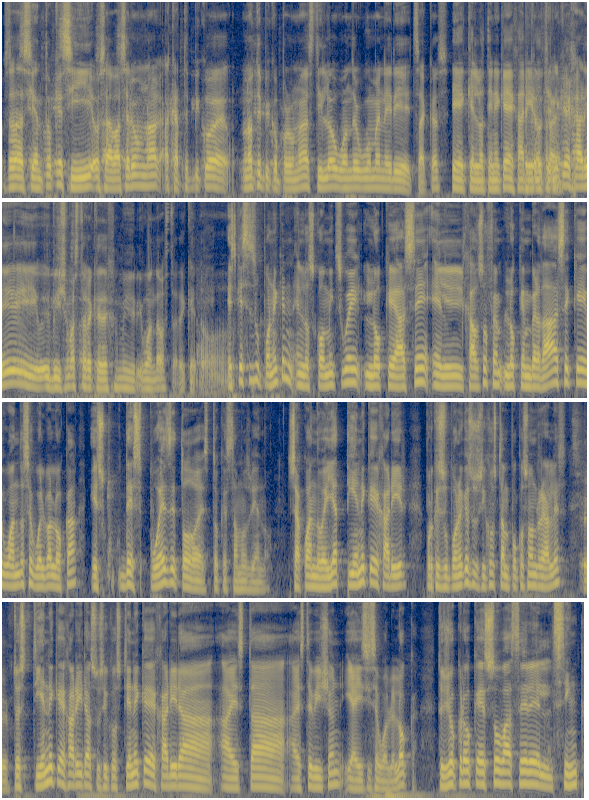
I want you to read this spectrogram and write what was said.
O sea, siento que sí, o sea, va a ser una acá típico, de, no típico, pero una estilo Wonder Woman 88, ¿sacas? Sí, que lo tiene que dejar ir. Que lo tiene que dejar ir y, y Vision va a estar que déjame ir y Wanda va a estar que no. Es que se supone que en, los cómics, güey, lo que hace el House of M, lo que en verdad hace que Wanda se vuelva loca es después de todo esto que estamos viendo. O sea, cuando ella tiene que dejar ir, porque se supone que sus hijos tampoco son reales, entonces tiene que dejar ir a sus hijos, tiene que dejar ir a, a, esta, a este Vision y ahí sí se vuelve loca. Entonces yo creo que eso va a ser el sync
